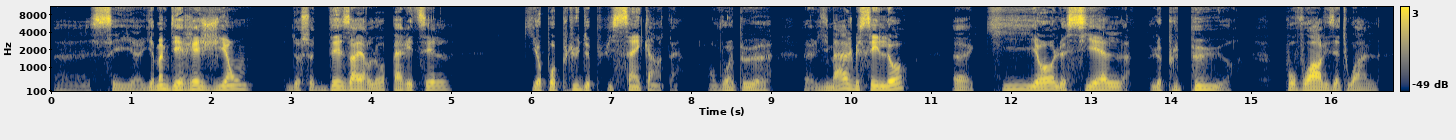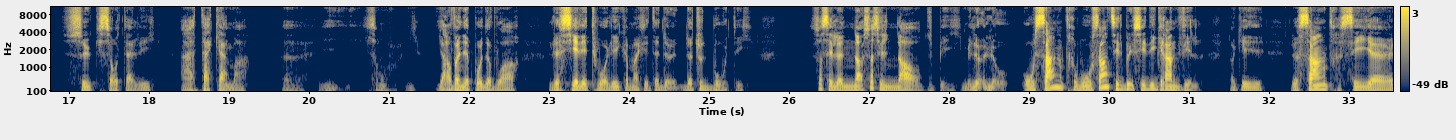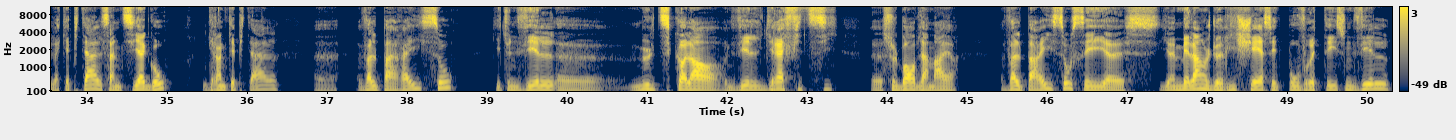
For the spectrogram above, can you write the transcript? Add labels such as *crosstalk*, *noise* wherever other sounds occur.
Il y a même des régions de ce désert-là, paraît-il, qui n'a pas plu depuis 50 ans. On voit un peu euh, euh, l'image, mais c'est là euh, qu'il y a le ciel le plus pur pour voir les étoiles. Ceux qui sont allés à Atacama, ils n'en revenaient pas de voir le ciel étoilé, comment c'était de, toute beauté. Ça, c'est le, nord- du pays. Mais au centre, au centre, c'est, des grandes villes. Donc, le centre, c'est la capitale, Santiago, grande capitale. Euh, Valparaiso, qui est une ville euh, multicolore, une ville graffiti euh, sur le bord de la mer. Valparaiso, c'est il y a un mélange de richesse et de pauvreté. C'est une ville,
